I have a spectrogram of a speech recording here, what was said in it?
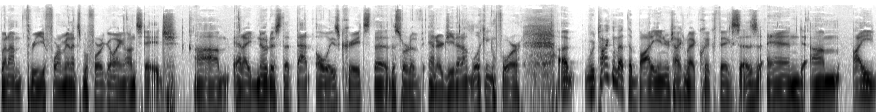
when I'm three to four minutes before going on stage. Um, and I notice that that always creates the the sort of energy that I'm looking for. Uh, we're talking about the body, and you're talking about quick fixes, and um, I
